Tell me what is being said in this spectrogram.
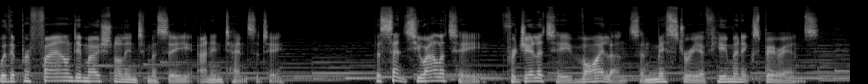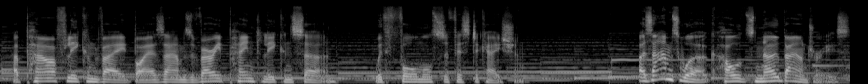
with a profound emotional intimacy and intensity. The sensuality, fragility, violence, and mystery of human experience are powerfully conveyed by Azam's very painterly concern with formal sophistication. Azam's work holds no boundaries,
